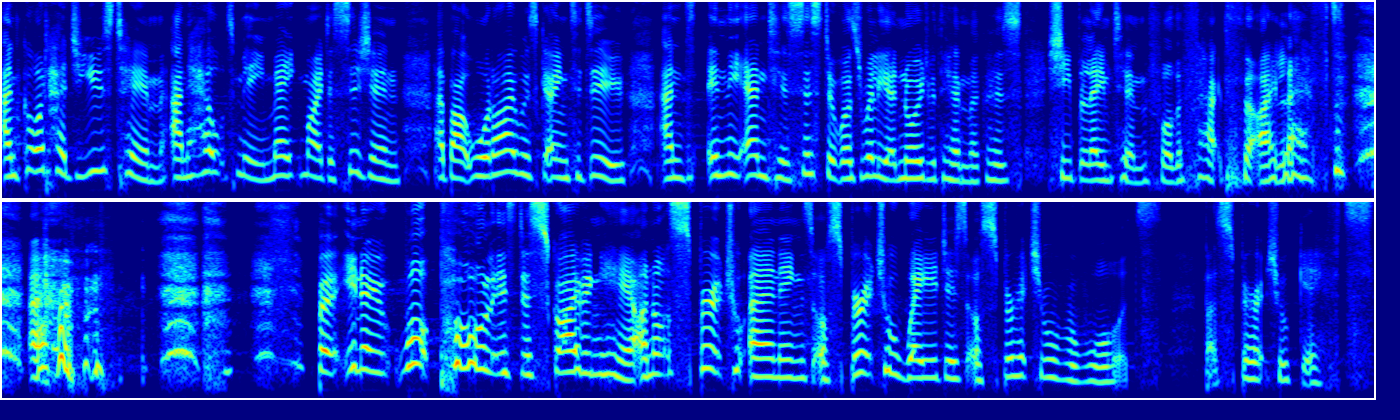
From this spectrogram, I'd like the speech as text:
And God had used him and helped me make my decision about what I was going to do. And in the end, his sister was really annoyed with him because she blamed him for the fact that I left. Um, but you know, what Paul is describing here are not spiritual earnings or spiritual wages or spiritual rewards, but spiritual gifts.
